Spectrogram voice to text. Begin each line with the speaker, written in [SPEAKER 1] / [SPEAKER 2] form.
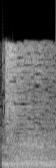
[SPEAKER 1] 네.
